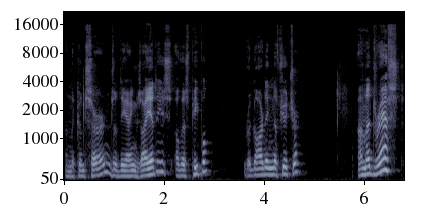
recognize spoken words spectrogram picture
and the concerns and the anxieties of his people regarding the future and addressed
